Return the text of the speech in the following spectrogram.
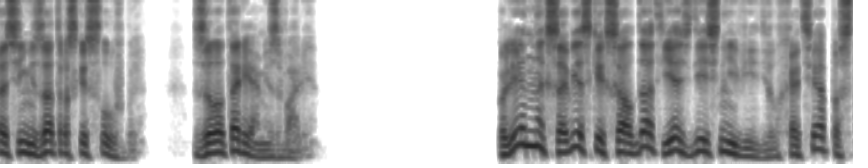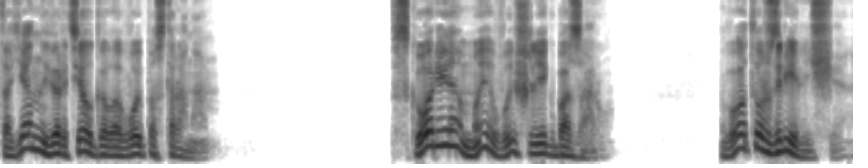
осенизаторской службы. Золотарями звали. Пленных советских солдат я здесь не видел, хотя постоянно вертел головой по сторонам. Вскоре мы вышли к базару. Вот уж зрелище.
